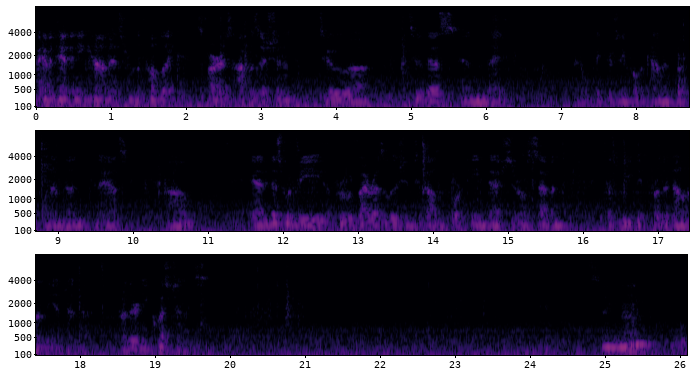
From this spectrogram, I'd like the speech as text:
I haven't had any comments from the public as far as opposition to, uh, to this, and I, I don't think there's any public comment, but when I'm done, you can ask. And this would be approved by resolution two thousand fourteen 7 as we get further down on the agenda. Are there any questions? Seeing none, we'll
